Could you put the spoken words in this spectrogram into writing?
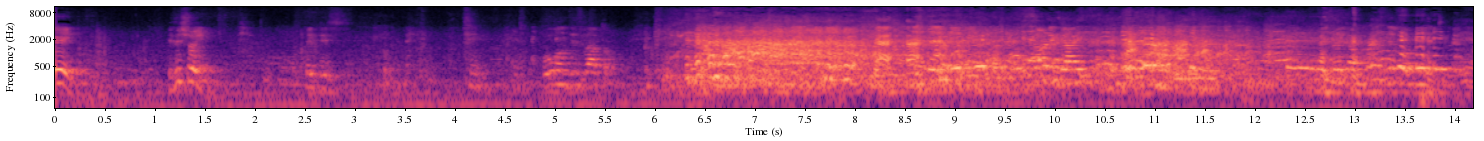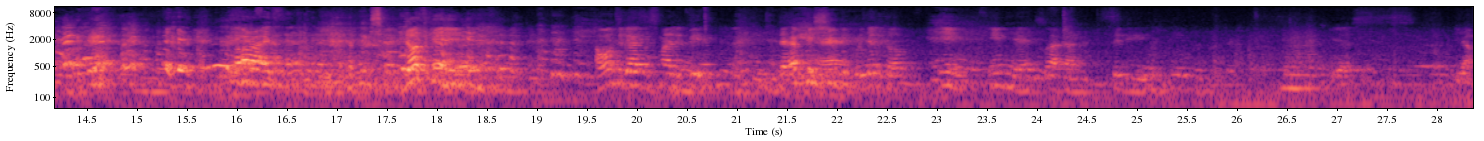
Okay. Is it showing? Take this. Who wants this laptop? Sorry, guys. All right. Just kidding. I want you guys to smile a bit. The shift the projector in in here so I can see the. Yes. Yeah,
